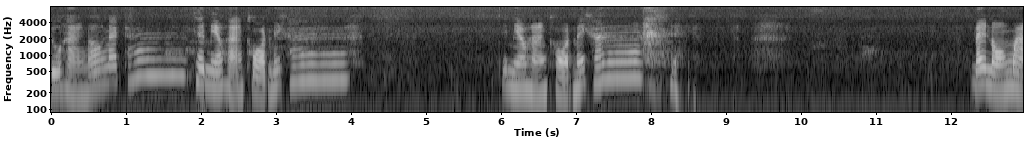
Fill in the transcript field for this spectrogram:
ดูหางน้องนะคะ ใช่แมวหางขอดไหมคะ ใช่แมวหางขอดไหมคะได้น้องมา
